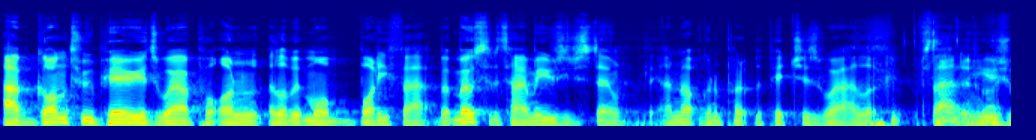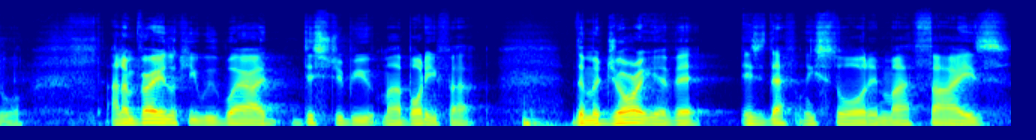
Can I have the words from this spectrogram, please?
I've gone through periods where I put on a little bit more body fat, but most of the time I usually just don't. I'm not going to put up the pictures where I look fat Standard, than right. usual, and I'm very lucky with where I distribute my body fat. The majority of it is definitely stored in my thighs,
